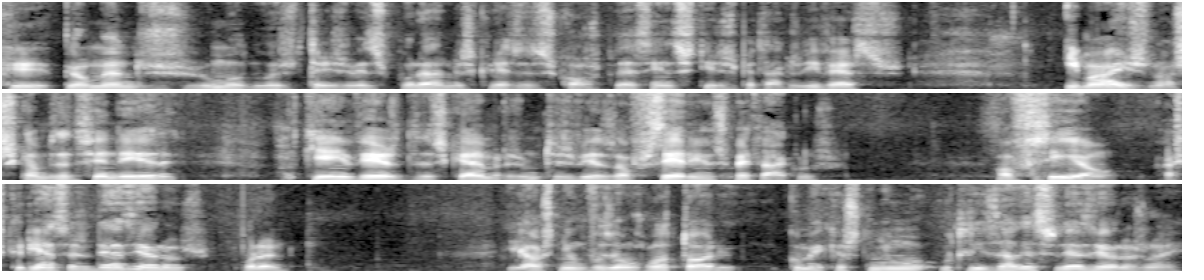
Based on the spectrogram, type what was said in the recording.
que pelo menos uma, duas, três vezes por ano as crianças das escolas pudessem assistir a espetáculos diversos. E mais, nós chegamos a defender que em vez das câmaras muitas vezes oferecerem os espetáculos, ofereciam às crianças 10 euros por ano. E elas tinham que fazer um relatório como é que eles tinham utilizado esses 10 euros, não é?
